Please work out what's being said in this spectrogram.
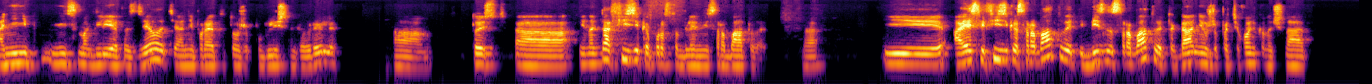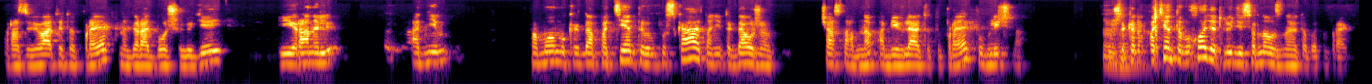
Они не, не смогли это сделать, и они про это тоже публично говорили. А, то есть а, иногда физика просто, блин, не срабатывает. Да? И, а если физика срабатывает и бизнес срабатывает, тогда они уже потихоньку начинают развивать этот проект, набирать больше людей. И рано или одним, по-моему, когда патенты выпускают, они тогда уже часто объявляют этот проект публично. Потому mm-hmm. что когда патенты выходят, люди все равно узнают об этом проекте.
